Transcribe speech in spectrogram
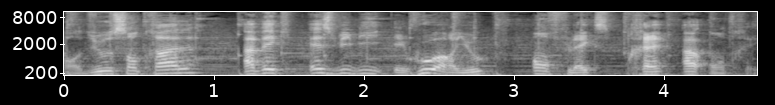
en duo central, avec SBB et Who Are You en flex prêts à entrer.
